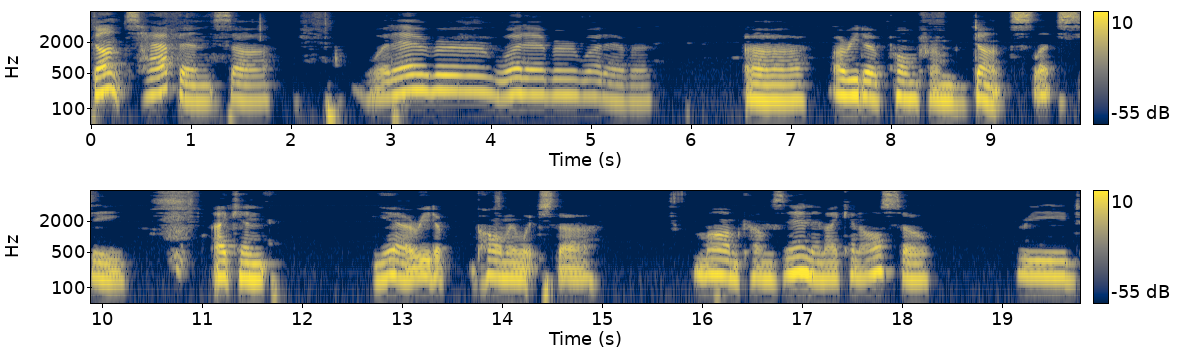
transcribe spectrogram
dunce happens. Uh, whatever, whatever, whatever. Uh, I'll read a poem from Dunce. Let's see. I can, yeah, read a poem in which the mom comes in, and I can also read.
